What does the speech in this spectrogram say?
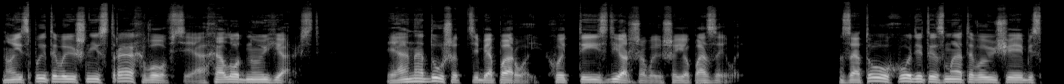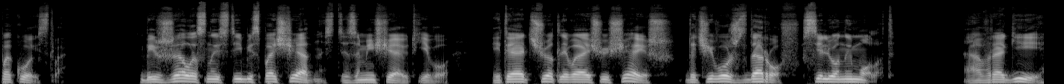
но испытываешь не страх вовсе, а холодную ярость. И она душит тебя порой, хоть ты и сдерживаешь ее позывы. Зато уходит изматывающее беспокойство. Безжалостность и беспощадность замещают его, и ты отчетливо ощущаешь, до чего ж здоров, силен и молод. А враги,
